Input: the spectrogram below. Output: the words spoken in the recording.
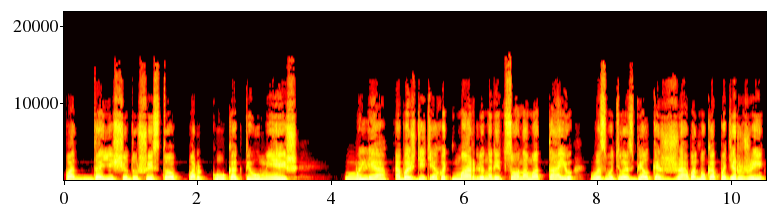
поддай еще душистого парку, как ты умеешь!» «Мля, обождите, я хоть марлю на лицо намотаю!» — возмутилась белка. «Жаба, ну-ка, подержи!»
